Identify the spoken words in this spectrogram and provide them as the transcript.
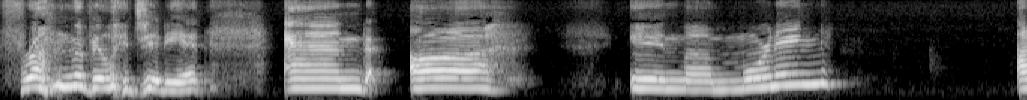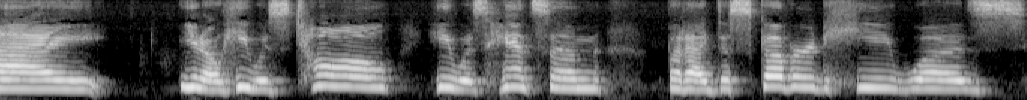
from the village idiot. And uh, in the morning, I, you know, he was tall, he was handsome, but I discovered he was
